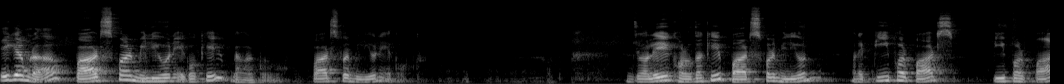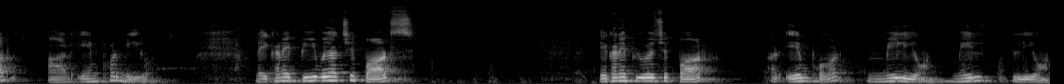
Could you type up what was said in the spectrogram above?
একে আমরা পার্টস পার মিলিয়ন এককে ব্যবহার করব পার্টস পার মিলিয়ন একক। জলে ক্ষরতাকে পার্টস পার মিলিয়ন মানে P for parts P for per আর এম ফর মিলিয়ন এখানে পি বোঝাচ্ছে পার্টস এখানে পি বোঝাচ্ছে পার আর M for million million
